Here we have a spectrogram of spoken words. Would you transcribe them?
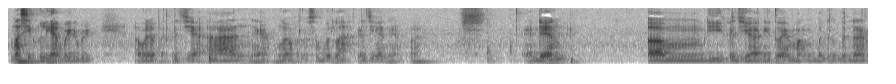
Masih kuliah by the way. Aku dapat kerjaan ya aku nggak perlu sebut lah kerjaannya apa. And then um, di kerjaan itu emang bener-bener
